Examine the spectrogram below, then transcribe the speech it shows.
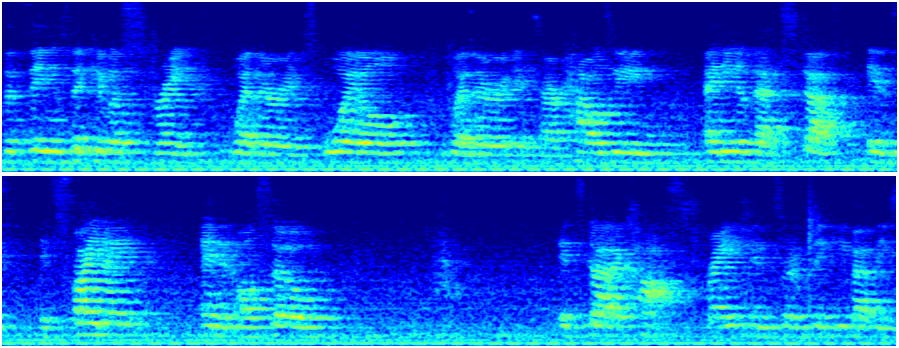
the things that give us strength, whether it's oil, whether it's our housing, any of that stuff is it's finite and it also it's got a cost, right? And sort of thinking about these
